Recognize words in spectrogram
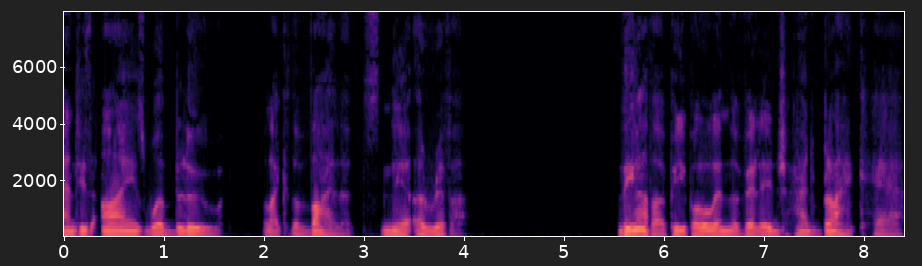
and his eyes were blue like the violets near a river. The other people in the village had black hair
